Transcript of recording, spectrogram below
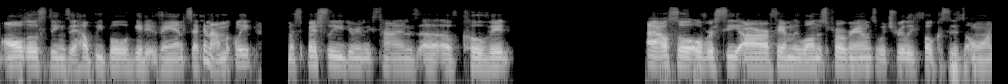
all those things that help people get advanced economically, especially during these times uh, of COVID. I also oversee our family wellness programs, which really focuses on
